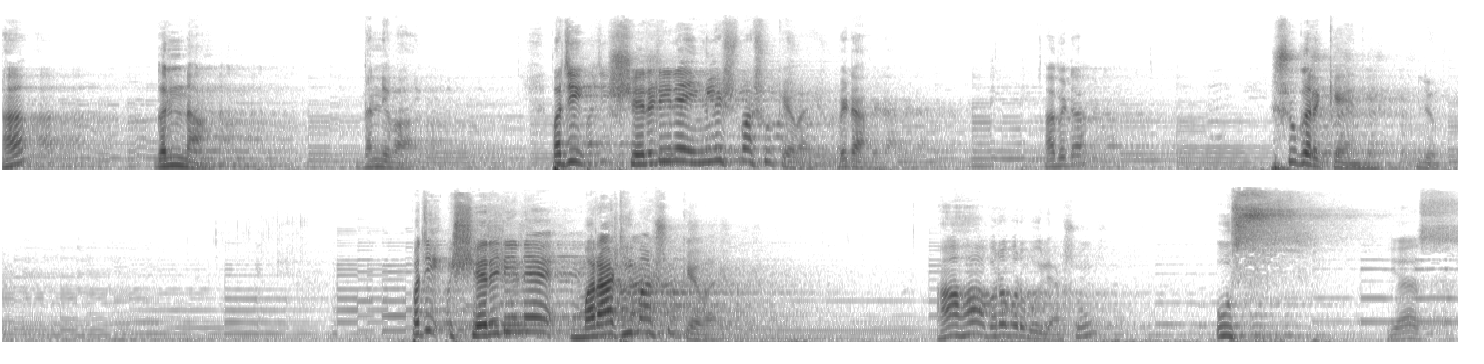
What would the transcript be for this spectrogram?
હા? ગન્ના. ધન્યવાદ. પછી શેરડીને ઇંગ્લિશમાં શું કહેવાય? બેટા. હા, બેટા? શુગર કેન લ્યો. પછી શેરડીને મરાઠીમાં શું કહેવાય? હા હા, બરોબર બોલ્યા. શું? ઉસ. યસ.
